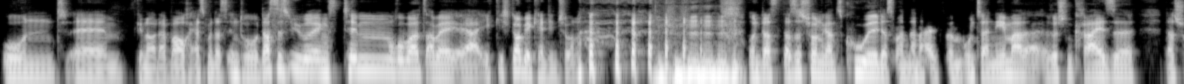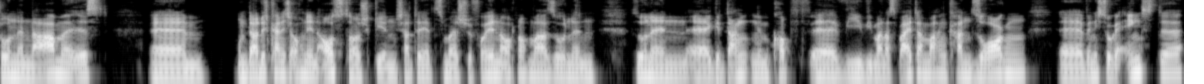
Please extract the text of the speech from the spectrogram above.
und ähm, genau, da war auch erstmal das Intro. Das ist übrigens Tim Roberts, aber ja, ich, ich glaube, ihr kennt ihn schon. und das, das ist schon ganz cool, dass man dann halt im unternehmerischen Kreise das schon ein Name ist. Ähm, und dadurch kann ich auch in den Austausch gehen. Ich hatte jetzt zum Beispiel vorhin auch noch mal so einen, so einen äh, Gedanken im Kopf, äh, wie, wie man das weitermachen kann, Sorgen, äh, wenn nicht sogar Ängste.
